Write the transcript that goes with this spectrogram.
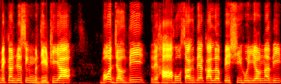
ਬਿਕਰਮਜੀਤ ਸਿੰਘ ਮਜੀਠੀਆ ਬਹੁਤ ਜਲਦੀ ਰਿਹਾ ਹੋ ਸਕਦੇ ਆ ਕੱਲ ਪੇਸ਼ੀ ਹੋਈ ਆ ਉਹਨਾਂ ਦੀ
